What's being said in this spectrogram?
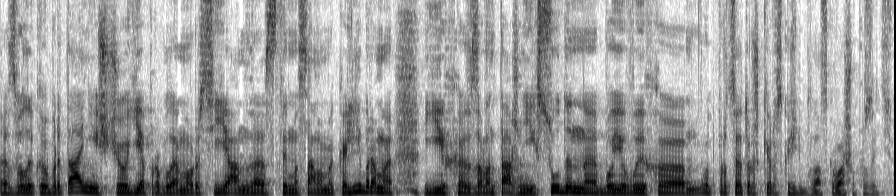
з Великої Британії, що є проблема росіян е, з тими самими калібрами, їх завантаження їх суден е, бойових? От про це трошки розкажіть, будь ласка, вашу позицію.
